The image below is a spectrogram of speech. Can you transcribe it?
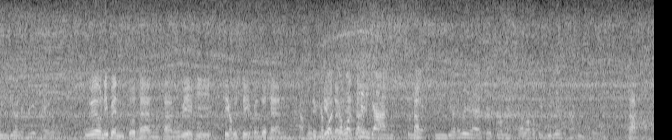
นึ่งเดียวในประเทศไทยครับผมกูเอลนี่เป็นตัวแทนทาง VIP 4คู4เป็นตัวแทนครับผมหนึ่งเฉเดียวพาะในเฉประเทพาะศไทยเรื่องยางตัวครันี้บหนึ่งเดียวในประเทศไทยแต่ตัวแม็กของเราก็เป็นดีลเลอร์ของภาคเหนือครับผมครับอืม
